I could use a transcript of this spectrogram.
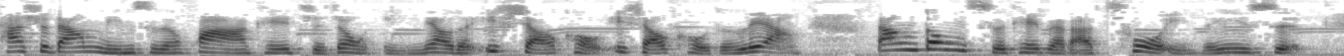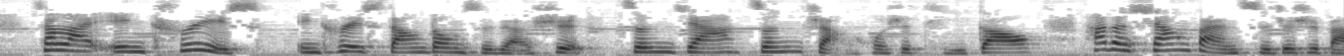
它是当名词的话，可以指这种饮料的一小口一小口的量；当动词可以表达啜饮的意思。再来 increase，increase 当动词表示增加、增长或是提高。它的相反词就是把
